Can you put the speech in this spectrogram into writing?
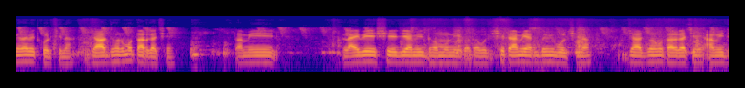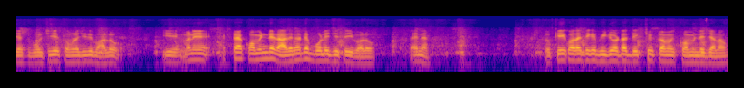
ভেদাভেদ করছি না। যার ধর্ম, তার কাছে। তো আমি লাইভে এসে যে আমি ধর্ম নিয়ে কথা বলছি, সেটা আমি একদমই বলছি না। যার ধর্ম তার কাছে। আমি জাস্ট বলছি যে, তোমরা যদি ভালো ইয়ে মানে একটা কমেন্টে রাধে রাধে বলে যেতেই পারো, তাই না? তো কে কোথায় থেকে ভিডিওটা দেখছ একটু আমাকে কমেন্টে জানাও।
